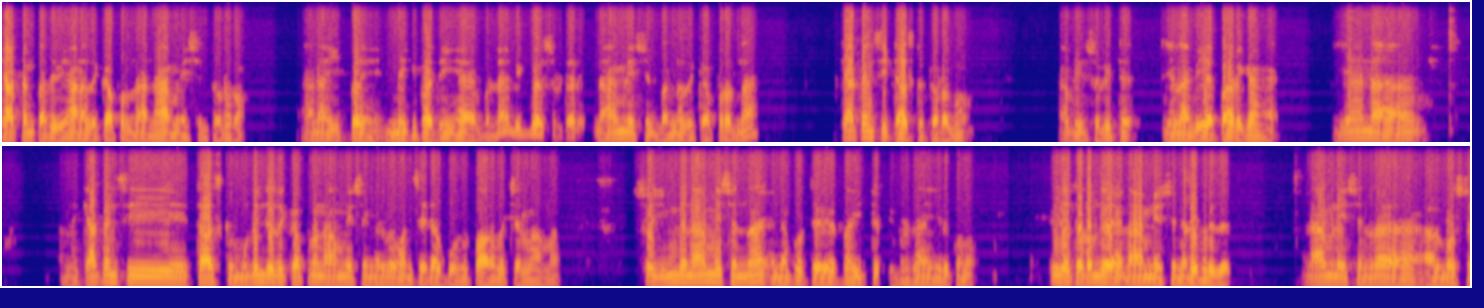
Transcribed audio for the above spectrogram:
கேப்டன் பதவி ஆனதுக்கு அப்புறம் தான் நாமினேஷன் தொடரும். ஆனால் இப்போ இன்னைக்கு பார்த்தீங்க அப்படின்னா பிக் பாஸ் சொல்லிட்டாரு. நாமினேஷன் பண்ணதுக்கு அப்புறம் தான் கேப்டன்சி டாஸ்க்கு தொடங்கும் அப்படின்னு சொல்லிட்டு. எல்லாம் வியப்பாக இருக்காங்க. ஏன்னா அந்த கேப்டன்சி டாஸ்க் முடிஞ்சதுக்கு அப்புறம் நாமினேஷனுங்கிறது ஒன் சைடாக போகுது பாரபட்சம் இல்லாமல் ஸோ இந்த நாமினேஷன் தான் என்னை பொறுத்தவரை ரைட்டு இப்படி தான் இருக்கணும். இதை தொடர்ந்து நாமினேஷன் நடைபெறுது. நாமினேஷனில் ஆல்மோஸ்ட்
